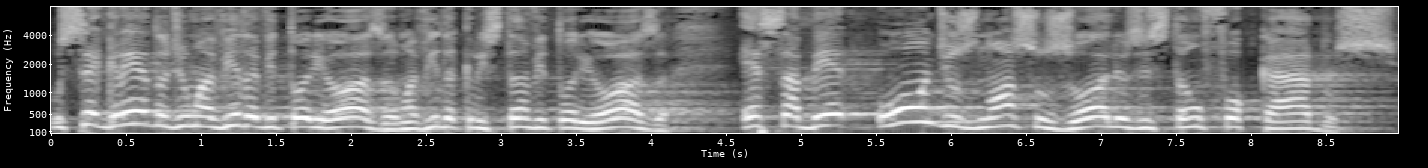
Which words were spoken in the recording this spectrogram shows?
O segredo de uma vida vitoriosa, uma vida cristã vitoriosa, é saber onde os nossos olhos estão focados.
